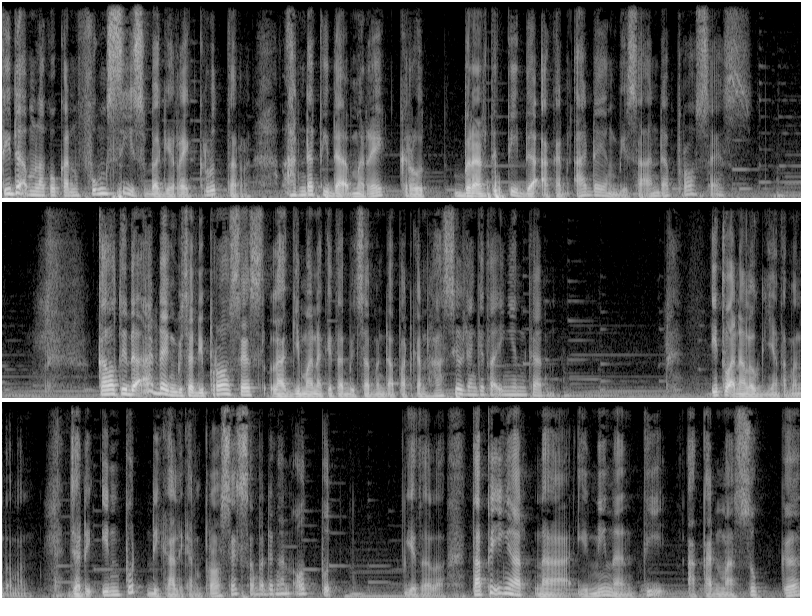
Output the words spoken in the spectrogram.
tidak melakukan fungsi sebagai rekruter, Anda tidak merekrut, berarti tidak akan ada yang bisa Anda proses. Kalau tidak ada yang bisa diproses, lah gimana kita bisa mendapatkan hasil yang kita inginkan? Itu analoginya teman-teman. Jadi input dikalikan proses sama dengan output. Gitu loh. Tapi ingat, nah ini nanti akan masuk ke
